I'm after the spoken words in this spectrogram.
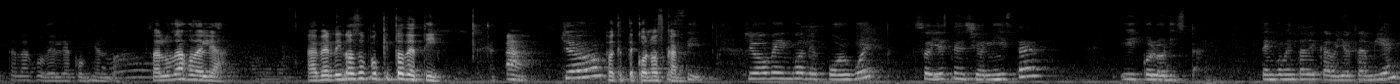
está la Jodelia comiendo. Saluda, Jodelia. A ver, dinos un poquito de ti. Ah, yo... Para que te conozcan. Sí. Yo vengo de Forward. Soy extensionista y colorista. Tengo venta de cabello también.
